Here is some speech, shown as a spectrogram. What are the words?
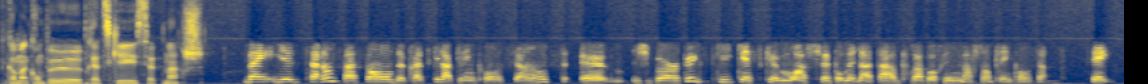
Comment qu'on peut pratiquer cette marche? Ben, il y a différentes façons de pratiquer la pleine conscience. Euh, je vais un peu expliquer qu'est-ce que moi je fais pour mettre la table pour avoir une marche en pleine conscience.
